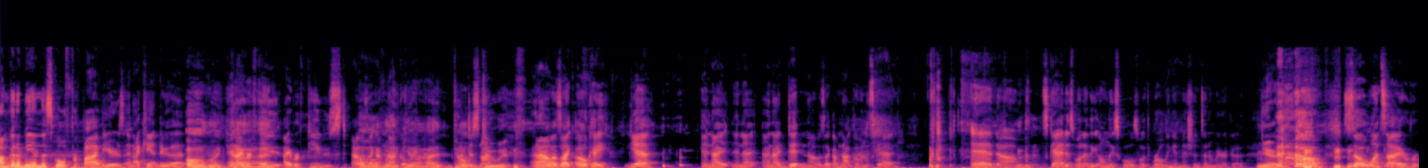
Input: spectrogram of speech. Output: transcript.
I'm gonna be in the school for five years, and I can't do that. Oh my god! and I refused. I refused. I was oh like, "I'm not going." god! there. I'm Don't just do not. it. And I was like, "Okay, yeah," and I and I and I didn't. I was like, "I'm not going to SCAD." And um, SCAD is one of the only schools with rolling admissions in America. Yeah. um, so once I re-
